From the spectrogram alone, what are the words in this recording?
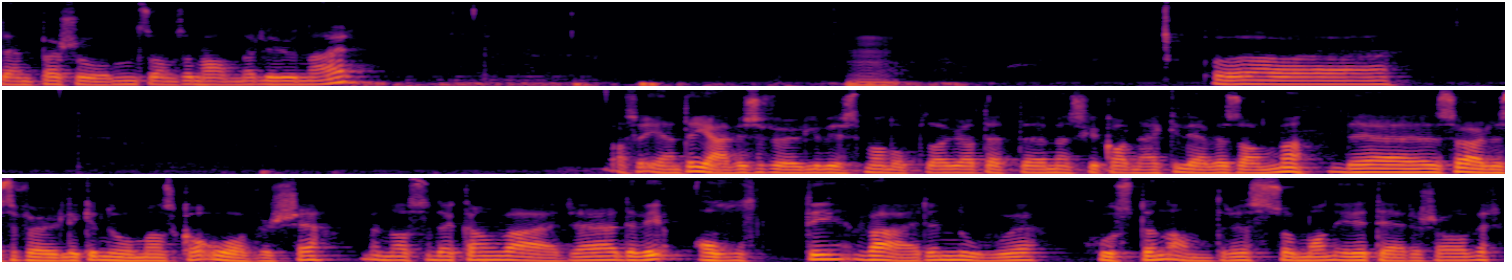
den personen sånn som han eller hun er. Mm. Og Altså Én ting er vi selvfølgelig hvis man oppdager at dette mennesket kan jeg ikke leve sammen med. Det, så er det selvfølgelig ikke noe man skal overse. Men altså det kan være Det vil alltid være noe hos den andre som man irriterer seg over.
